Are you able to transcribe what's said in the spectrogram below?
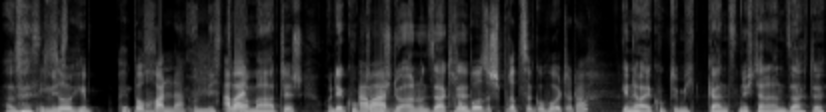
Also ist nicht, nicht, so Hy Hypochonder. und nicht aber dramatisch. Und er guckte mich nur an und sagte, Thrombosespritze geholt, oder? Genau, er guckte mich ganz nüchtern an und sagte,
